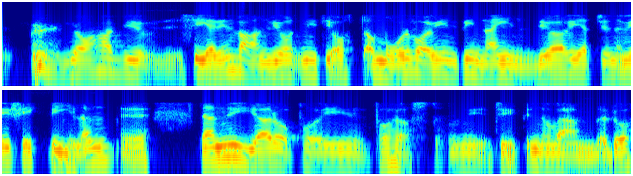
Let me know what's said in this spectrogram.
jag hade ju... Serien vann vi 98 och mål var ju att vinna Indy. Jag vet ju när vi fick bilen, eh, den nya då på, i, på hösten, typ i november, då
